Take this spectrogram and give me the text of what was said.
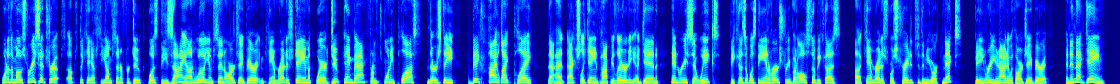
One of the most recent trips up to the KFC Yum Center for Duke was the Zion Williamson, RJ Barrett, and Cam Reddish game, where Duke came back from 20 plus. There's the big highlight play that had actually gained popularity again in recent weeks because it was the anniversary, but also because uh, Cam Reddish was traded to the New York Knicks, being reunited with RJ Barrett. And in that game,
